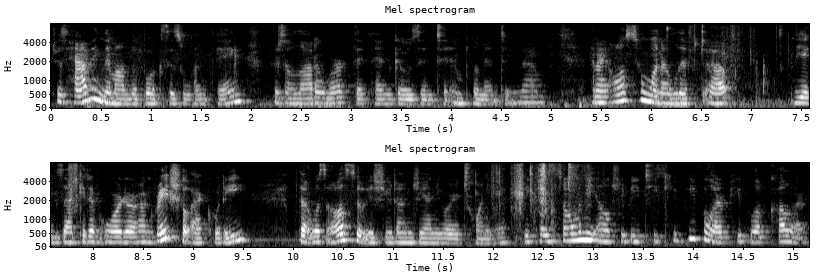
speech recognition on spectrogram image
just having them on the books is one thing. There's a lot of work that then goes into implementing them. And i also want to lift up the executive order on racial equity that was also issued on January 20th because so many LGBTQ people are people of color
